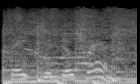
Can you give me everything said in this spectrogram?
Fake window trend.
